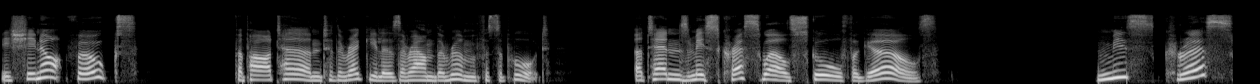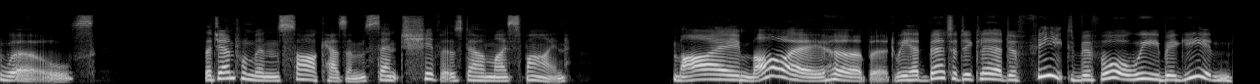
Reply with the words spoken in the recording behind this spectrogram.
is she not, folks? Papa turned to the regulars around the room for support. Attends Miss Cresswell's school for girls. Miss Cresswell's? The gentleman's sarcasm sent shivers down my spine. My, my, Herbert, we had better declare defeat before we begin.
